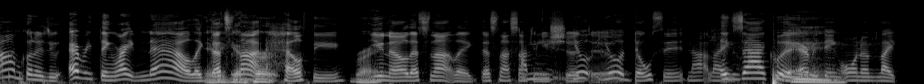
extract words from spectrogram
I'm gonna do everything right now, like Yeah, that's not hurt. healthy. Right. You know, that's not like that's not something I mean, you should you'll do. you'll dose it, not like exactly. put Mm. everything on them. Like,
